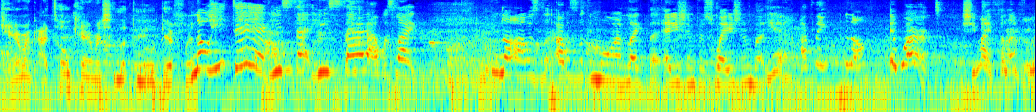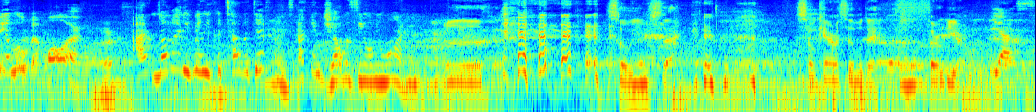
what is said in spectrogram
Karen, I told Karen she looked a little different. no, he did. He said he said I was like, you know, I was I was looking more of like the Asian persuasion, but yeah, I think you know it worked. She might fill in for me a little bit more. I, nobody really could tell the difference. I think Joe was the only one. Uh, so you say. So Karen Civil Day, third year. Yes,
